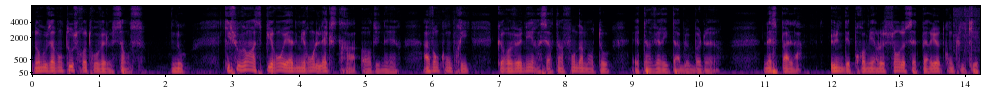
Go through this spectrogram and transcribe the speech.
dont nous avons tous retrouvé le sens. Nous, qui souvent aspirons et admirons l'extraordinaire, avons compris que revenir à certains fondamentaux est un véritable bonheur. N'est-ce pas là une des premières leçons de cette période compliquée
